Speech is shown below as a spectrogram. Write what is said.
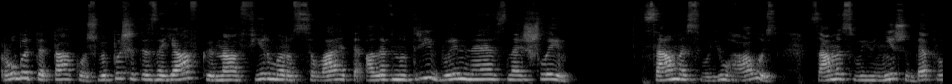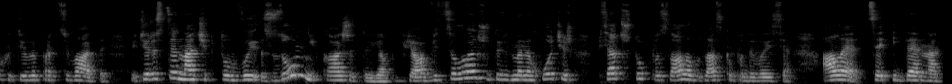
робите також, ви пишете заявки на фірми, розсилаєте, але внутрі ви не знайшли саме свою галузь, саме свою нішу, де б ви хотіли працювати. І через це, начебто, ви ззовні кажете, я, я відсилаю, що ти від мене хочеш, 50 штук послала, будь ласка, подивися. Але це йде на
